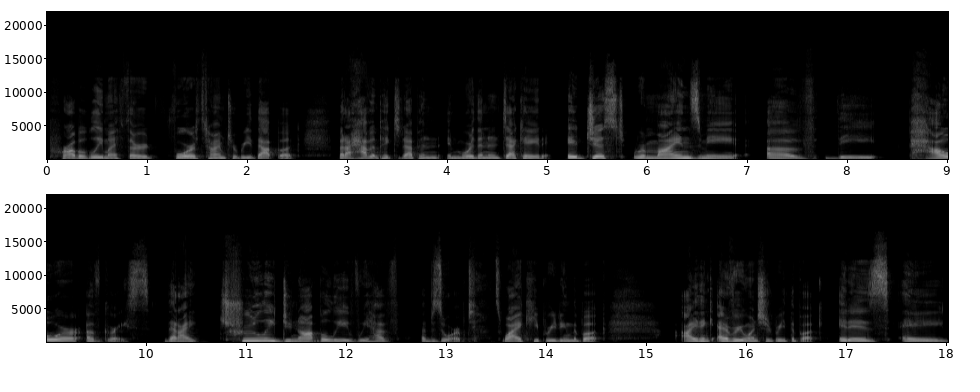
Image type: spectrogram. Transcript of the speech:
probably my third, fourth time to read that book, but I haven't picked it up in, in more than a decade. It just reminds me of the power of grace that I truly do not believe we have absorbed. That's why I keep reading the book. I think everyone should read the book. It is a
